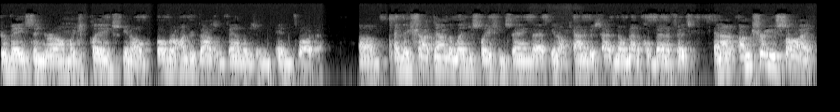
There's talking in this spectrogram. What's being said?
Dravet syndrome, which plagues, you know, over 100,000 families in, in Florida. Um, and they shot down the legislation saying that you know cannabis had no medical benefits. And I, I'm sure you saw it.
